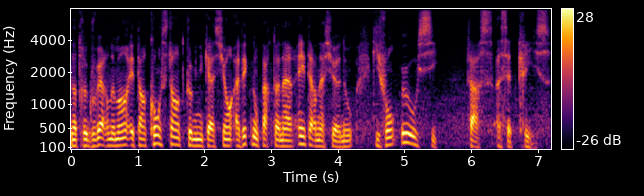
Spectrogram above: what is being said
notre gouvernement est en constante communication avec nos partenaires internationaux qui font eux aussi face à cette crise.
